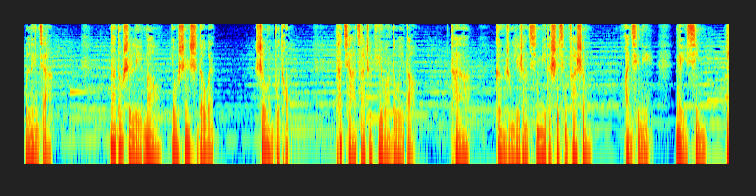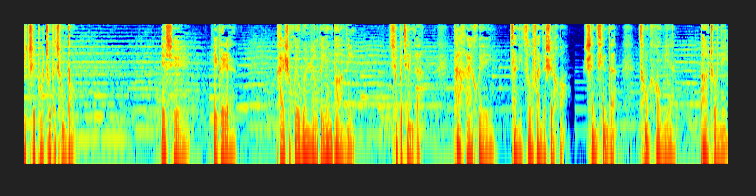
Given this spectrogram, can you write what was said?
吻脸颊，那都是礼貌又绅士的吻。舌吻不同，它夹杂着欲望的味道，它更容易让亲密的事情发生。唤起你内心抑制不住的冲动。也许一个人还是会温柔的拥抱你，却不见得他还会在你做饭的时候深情的从后面抱住你，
